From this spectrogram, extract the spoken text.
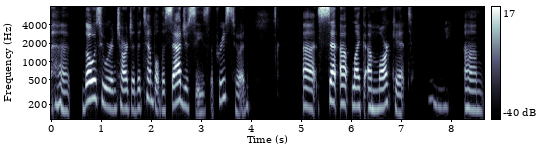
uh, those who were in charge of the temple, the Sadducees, the priesthood, uh, set up like a market um,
